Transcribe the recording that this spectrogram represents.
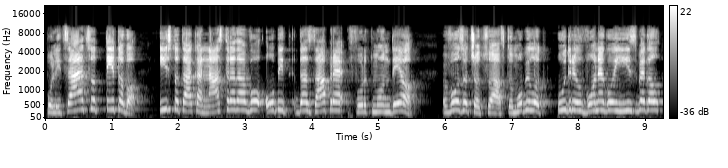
Полицаецот Тетово исто така настрада во обид да запре Форт Мондео. Возачот со автомобилот удрил во него и избегал,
